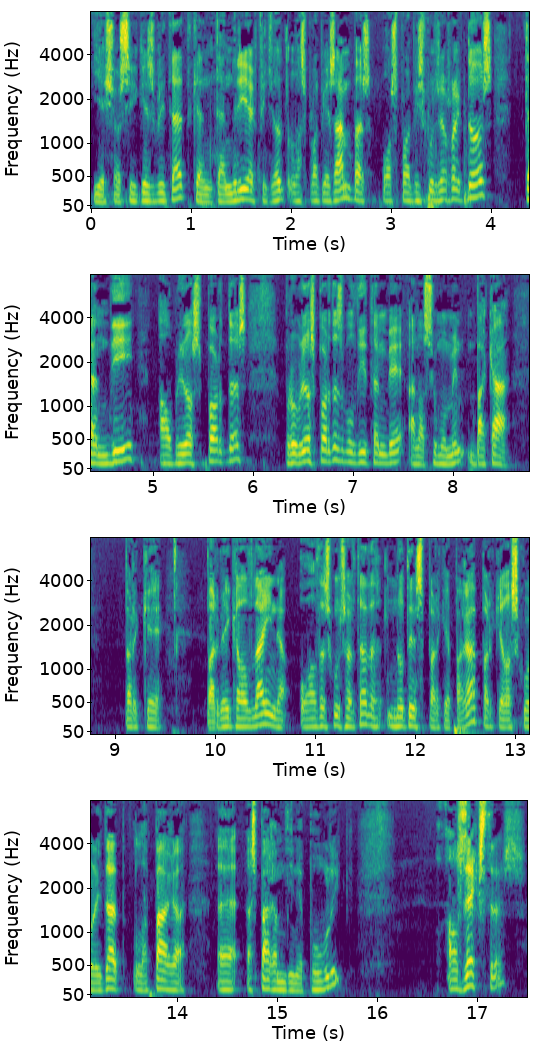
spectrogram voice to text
I això sí que és veritat que entendria fins i tot les pròpies AMPAs o els propis consells rectors tendir a obrir les portes, però obrir les portes vol dir també, en el seu moment, becar, perquè per bé que el Daina o altres concertades no tens per què pagar, perquè l'escolaritat la paga, eh, es paga amb diner públic, els extras,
